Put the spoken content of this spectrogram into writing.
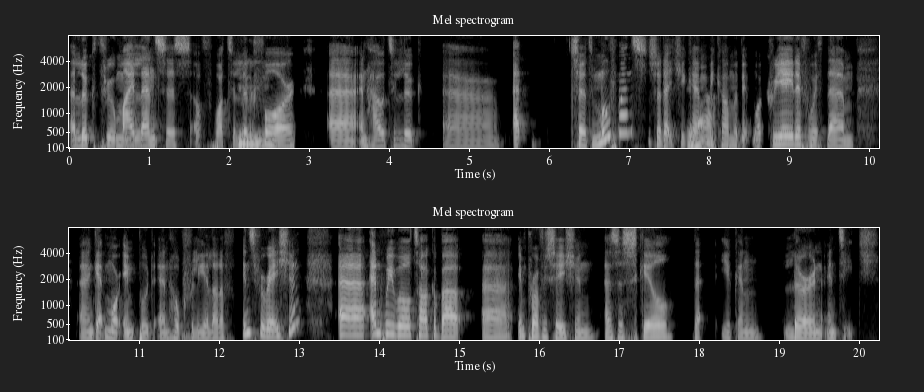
a look through my lenses of what to look mm. for uh, and how to look uh, at certain movements so that you can yeah. become a bit more creative with them and get more input and hopefully a lot of inspiration. Uh, and we will talk about uh, improvisation as a skill that you can learn and teach.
